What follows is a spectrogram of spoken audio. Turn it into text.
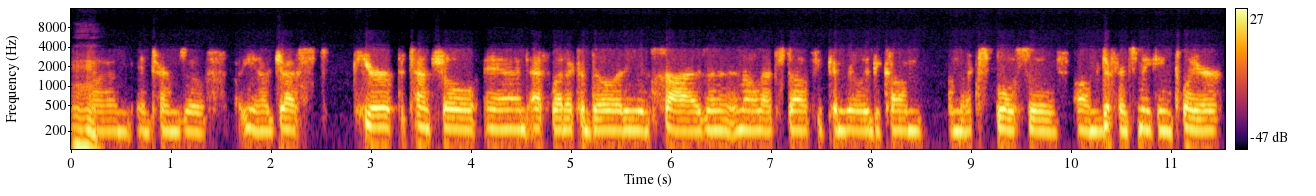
um, in terms of you know just pure potential and athletic ability and size and, and all that stuff. He can really become um, an explosive, um, difference-making player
